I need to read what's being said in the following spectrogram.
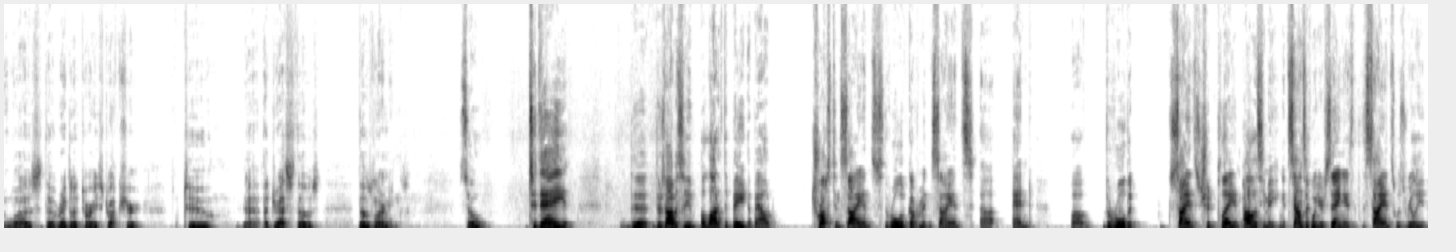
was the regulatory structure to uh, address those those learnings. So today, the there's obviously a lot of debate about trust in science, the role of government in science, uh, and uh, the role that science should play in policymaking. It sounds like what you're saying is that the science was really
